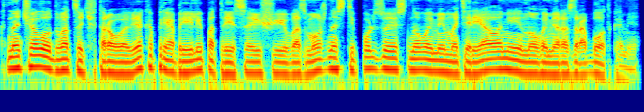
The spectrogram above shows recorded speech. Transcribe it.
к началу 22 века приобрели потрясающие возможности, пользуясь новыми материалами и новыми разработками.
